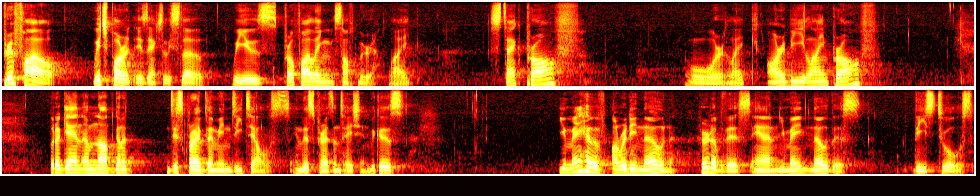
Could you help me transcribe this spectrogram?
profile which part is actually slow. We use profiling software like StackProf or like RB Line Prof but again, I'm not going to describe them in details in this presentation because you may have already known, heard of this, and you may know this, these tools.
